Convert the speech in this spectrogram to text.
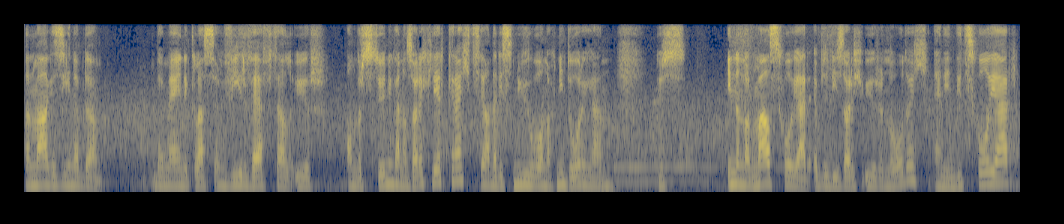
normaal gezien heb je bij mij in de klas een vier, vijftal uur ondersteuning van een zorgleerkracht. Ja, dat is nu gewoon nog niet doorgegaan. Dus in een normaal schooljaar hebben ze die zorguren nodig. En in dit schooljaar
